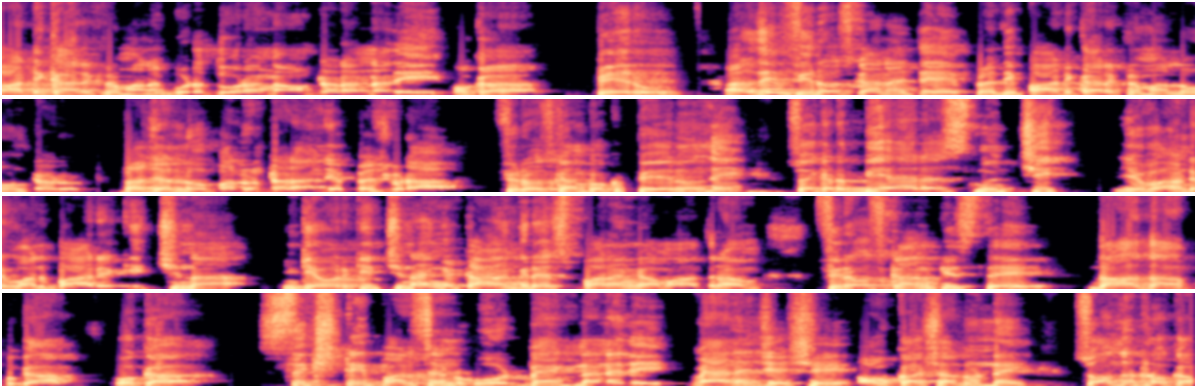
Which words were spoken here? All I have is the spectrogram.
పార్టీ కార్యక్రమాలకు కూడా దూరంగా ఉంటాడు అన్నది ఒక పేరు. అదే ఫిరోజ్ ఖాన్ అయితే ప్రతి పార్టీ కార్యక్రమాల్లో ఉంటాడు. ప్రజల లోపల ఉంటాడు అని చెప్పేసి కూడా ఫిరోజ్ ఖాన్కి ఒక పేరు ఉంది సో ఇక్కడ బీఆర్ఎస్ నుంచి అంటే వాళ్ళ భార్యకి ఇచ్చినా ఇంకెవరికి ఇచ్చినా ఇంకా కాంగ్రెస్ పరంగా మాత్రం ఫిరోజ్ ఖాన్కి ఇస్తే దాదాపుగా ఒక సిక్స్టీ పర్సెంట్ ఓట్ బ్యాంక్ అనేది మేనేజ్ చేసే అవకాశాలు ఉన్నాయి. సో అందులో ఒక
